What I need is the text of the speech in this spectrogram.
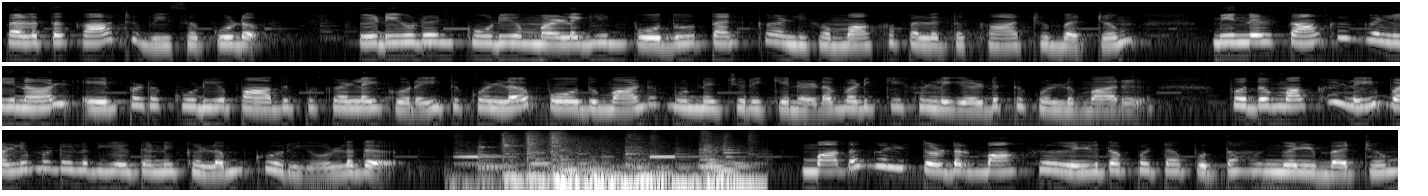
பலத்த காற்று வீசக்கூடும். இடியுடன் கூடிய மழையின் போது தற்காலிகமாக பலத்த காற்று மற்றும் மின்னல் தாக்கங்களினால் ஏற்படக்கூடிய பாதிப்புகளை குறைத்துக் கொள்ள போதுமான முன்னெச்சரிக்கை நடவடிக்கைகளை எடுத்துக் கொள்ளுமாறு பொதுமக்களை வளிமண்டலவியல் திணைக்களம் கூறியுள்ளது மதங்கள் தொடர்பாக எழுதப்பட்ட புத்தகங்கள் மற்றும்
